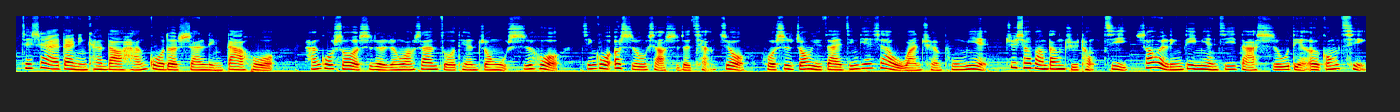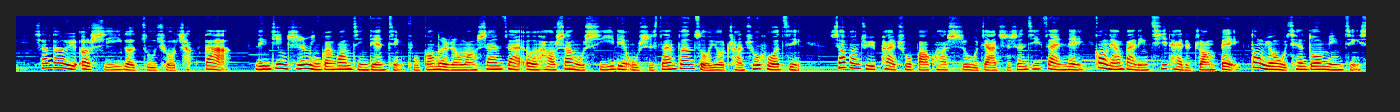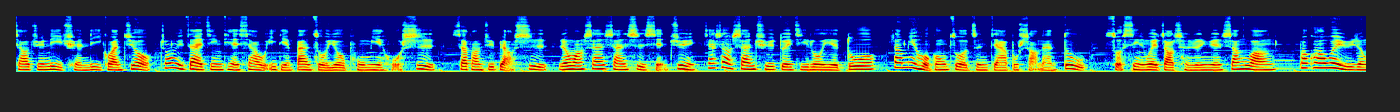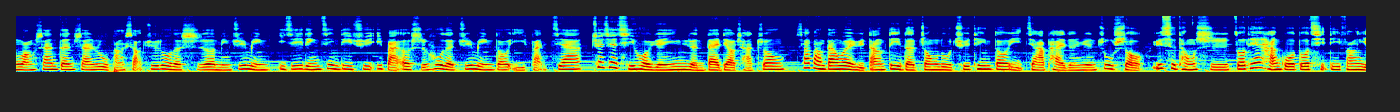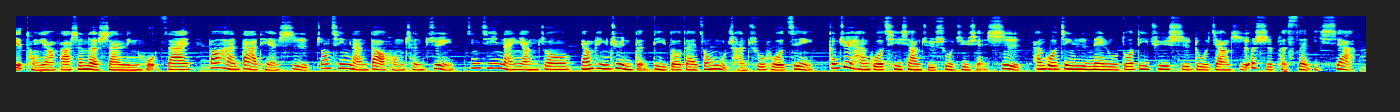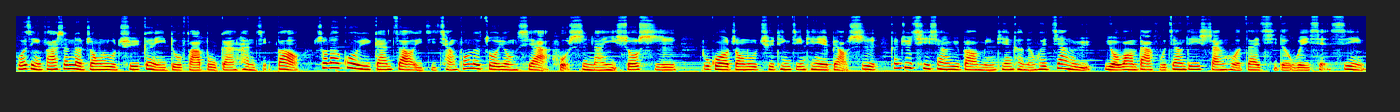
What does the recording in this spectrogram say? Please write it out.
接下来带您看到韩国的山林大火。韩国首尔市的人王山昨天中午失火，经过二十五小时的抢救，火势终于在今天下午完全扑灭。据消防当局统计，烧毁林地面积达十五点二公顷，相当于二十一个足球场大。临近知名观光景点景福宫的人王山，在二号上午十一点五十三分左右传出火警。消防局派出包括十五架直升机在内，共两百零七台的装备，动员五千多名警消军力全力灌救，终于在今天下午一点半左右扑灭火势。消防局表示，人王山山势险峻，加上山区堆积落叶多，让灭火工作增加不少难度，所幸未造成人员伤亡。包括位于人王山登山路旁小聚落的十二名居民，以及邻近地区一百二十户的居民都已返家。确切起火原因仍待调查中。消防单位与当地的中路区厅都已加派人员驻守。与此同时，昨天韩国多起地方也同样发生了山林火灾，包含大田市、中清南道洪城郡、京畿南扬州、阳平郡等地都在中午传出火警。根据韩国气象局数据显示，是韩国近日内陆多地区湿度降至二十 percent 以下，火警发生的中路区更一度发布干旱警报。受到过于干燥以及强风的作用下，火势难以收拾。不过，中路区厅今天也表示，根据气象预报，明天可能会降雨，有望大幅降低山火再起的危险性。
